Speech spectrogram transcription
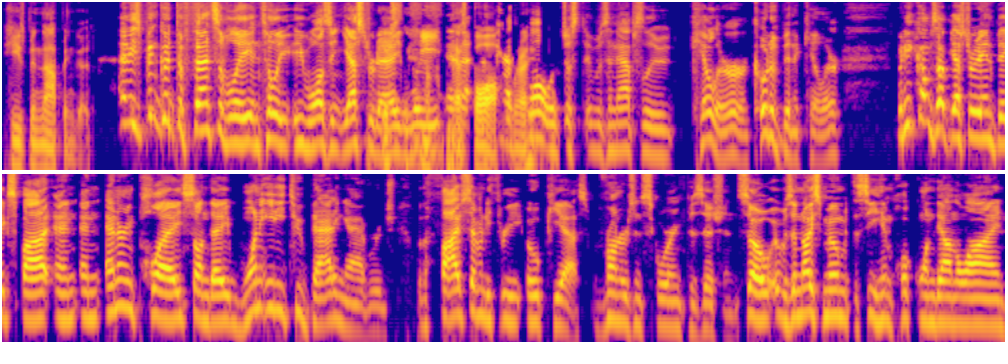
He's been not been good. And he's been good defensively until he, he wasn't yesterday it's, late. Pass ball, pass right? ball was just it was an absolute killer, or could have been a killer. But he comes up yesterday in big spot and and entering play Sunday, 182 batting average with a 573 OPS runners in scoring position. So it was a nice moment to see him hook one down the line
